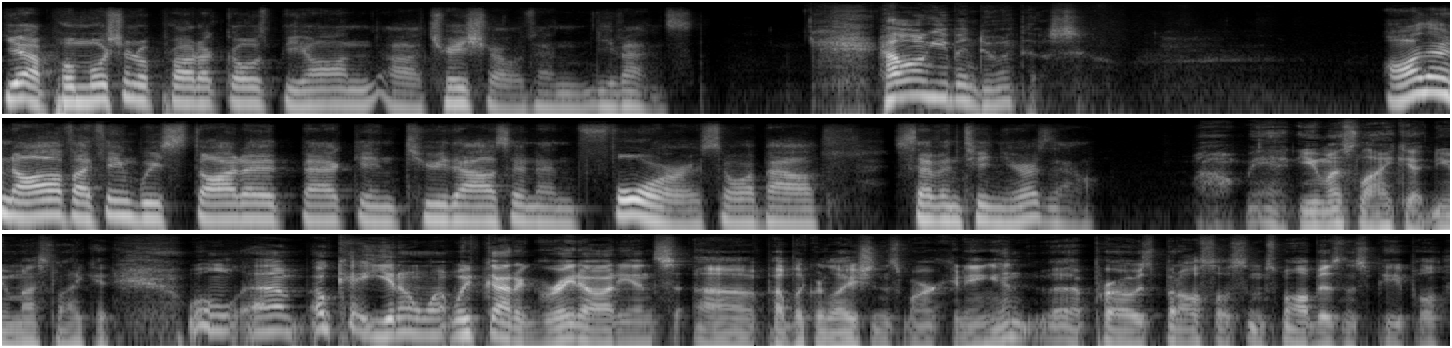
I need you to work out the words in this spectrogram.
yeah, promotional product goes beyond uh, trade shows and events. How long have you been doing this? On and off, I think we started back in 2004. So about 17 years now. Oh man, you must like it. You must like it. Well, um, okay. You know what? We've got a great audience of public relations, marketing, and uh, pros, but also some small business people.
